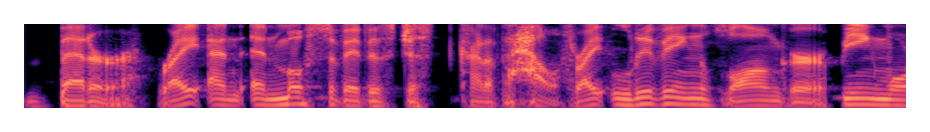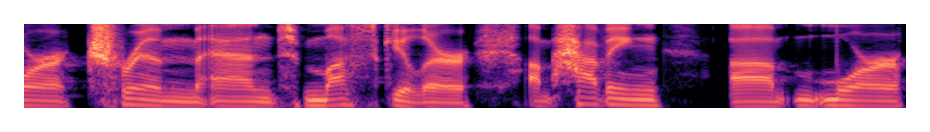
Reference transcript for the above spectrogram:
better, right? And and most of it is just kind of the health, right? Living longer, being more trim and muscular, um, having um, more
